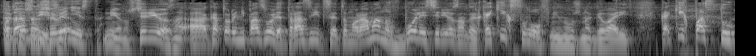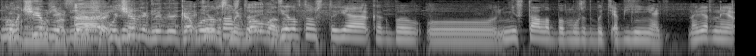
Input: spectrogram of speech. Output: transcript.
так это, Подождите. шовинист? Не, ну серьезно, а, которые не позволят развиться этому роману в более серьезном... Каких слов не нужно говорить, каких поступков Ну, не Учебник нужно для, совершать. учебник для Дело в, том, великовозрастных что, болванов. дело в том, что я как бы э, не стала бы, может быть, объединять. Наверное,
